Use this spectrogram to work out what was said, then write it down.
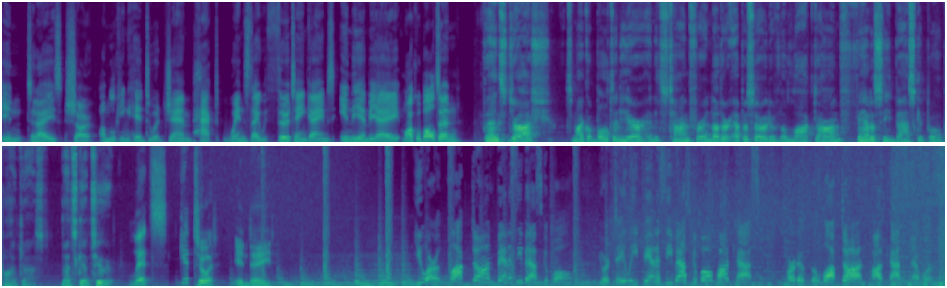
in today's show. I'm looking ahead to a jam packed Wednesday with 13 games in the NBA. Michael Bolton. Thanks, Josh. It's Michael Bolton here, and it's time for another episode of the Locked On Fantasy Basketball Podcast. Let's get to it. Let's get to it, indeed. You are Locked On Fantasy Basketball, your daily fantasy basketball podcast, part of the Locked On Podcast Network.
